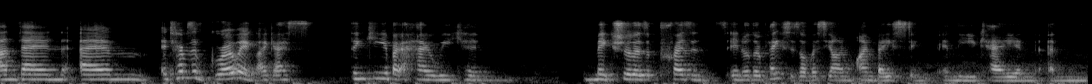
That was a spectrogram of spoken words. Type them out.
and then um, in terms of growing, I guess thinking about how we can make sure there's a presence in other places. Obviously, I'm, I'm based in, in the UK and, and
